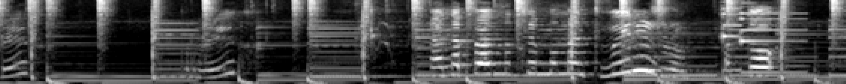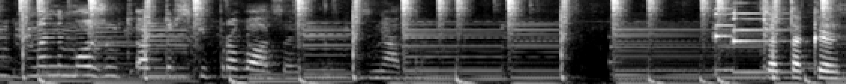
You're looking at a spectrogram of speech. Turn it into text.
Прих. Прих. Я напевно цей момент виріжу, а то в мене можуть авторські права зняти. Це таке.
